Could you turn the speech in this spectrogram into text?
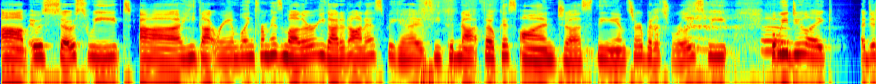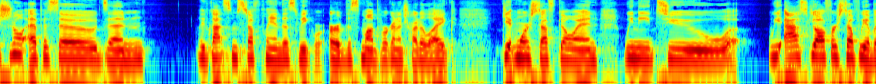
Um, it was so sweet. Uh, he got rambling from his mother. He got it honest because he could not focus on just the answer, but it's really sweet. But we do like additional episodes and we've got some stuff planned this week or this month. We're going to try to like get more stuff going. We need to. We ask y'all for stuff. We have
